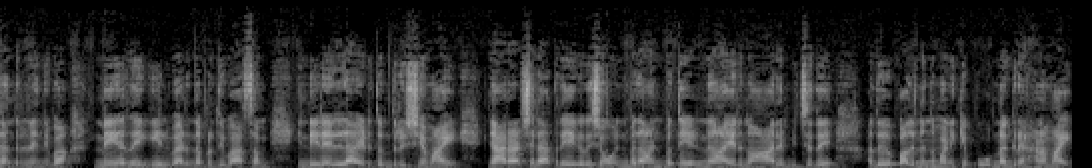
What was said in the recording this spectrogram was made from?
ചന്ദ്രൻ എന്നിവ നേർരേഖയിൽ വരുന്ന പ്രതിഭാസം ഇന്ത്യയിൽ എല്ലായിടത്തും ദൃശ്യമായി. ഞായറാഴ്ച രാത്രി ഏകദേശം ഒൻപത് അൻപത്തി ഏഴിന് ആയിരുന്നു ആരംഭിച്ചത്. അത് പതിനൊന്ന് മണിക്ക് പൂർണ ഗ്രഹണമായി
